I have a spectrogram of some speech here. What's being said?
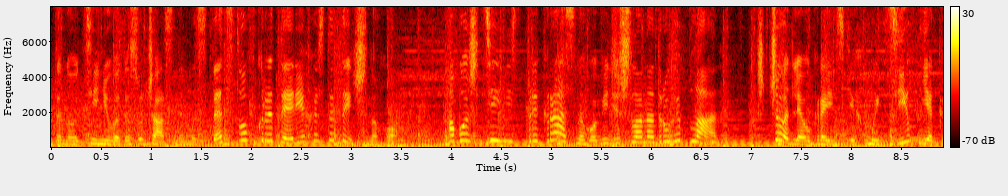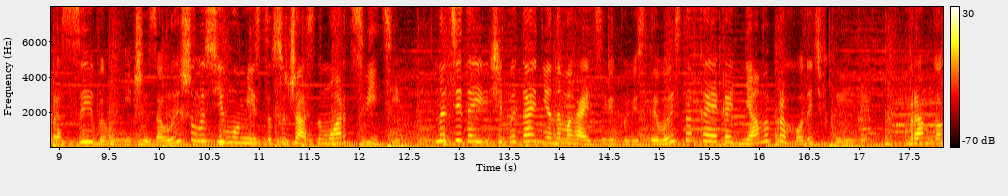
Чи виправдано оцінювати сучасне мистецтво в критеріях естетичного? Або ж цінність прекрасного відійшла на другий план? Що для українських митців є красивим і чи залишилось йому місце в сучасному арт-світі? На ці та інші питання намагається відповісти виставка, яка днями проходить в Києві. В рамках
